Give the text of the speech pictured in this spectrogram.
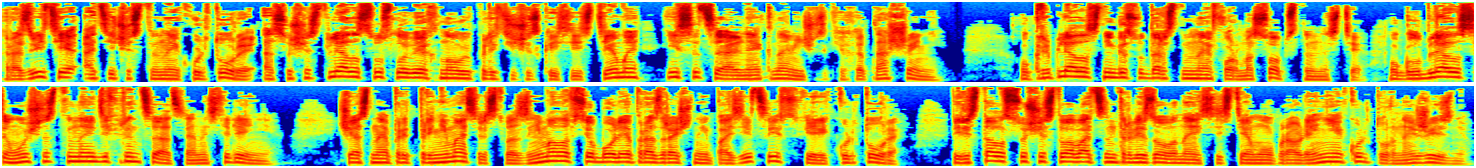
Развитие отечественной культуры осуществлялось в условиях новой политической системы и социально-экономических отношений. Укреплялась негосударственная форма собственности, углублялась имущественная дифференциация населения. Частное предпринимательство занимало все более прозрачные позиции в сфере культуры. Перестала существовать централизованная система управления культурной жизнью.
